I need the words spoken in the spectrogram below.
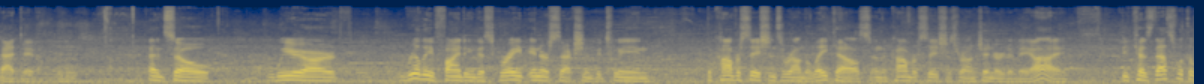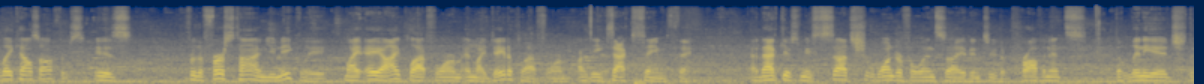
bad data. Mm -hmm. And so we are really finding this great intersection between the conversations around the lakehouse and the conversations around generative AI, because that's what the lakehouse offers, is for the first time, uniquely, my AI platform and my data platform are the exact same thing. And that gives me such wonderful insight into the provenance, the lineage, the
